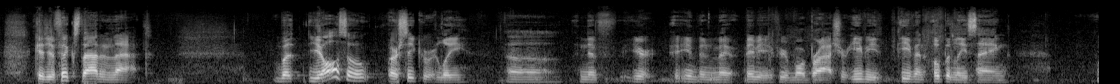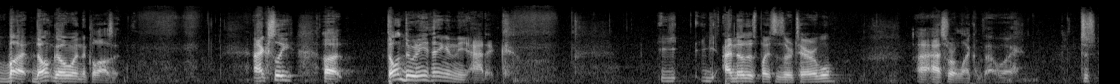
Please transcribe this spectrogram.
Could you fix that and that? But you also are secretly, uh, and if you're even maybe if you're more brash, you're even openly saying, "But don't go in the closet." Actually, uh, don't do anything in the attic. I know those places are terrible. I, I sort of like them that way. Just,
